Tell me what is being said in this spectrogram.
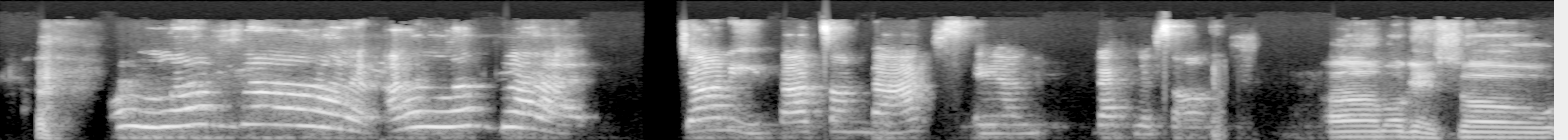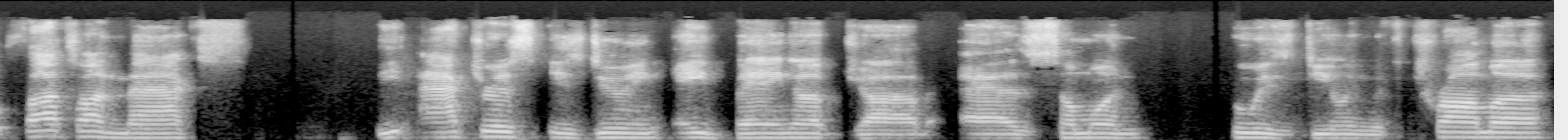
I love that. I love that. Johnny, thoughts on Max and Vecna songs? Um, okay, so thoughts on Max. The actress is doing a bang up job as someone who is dealing with trauma,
